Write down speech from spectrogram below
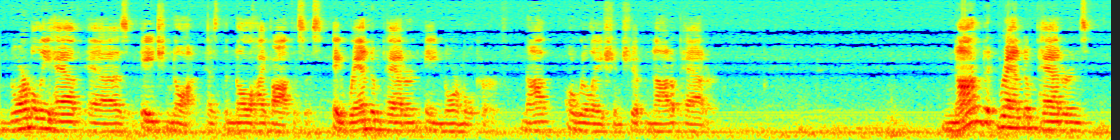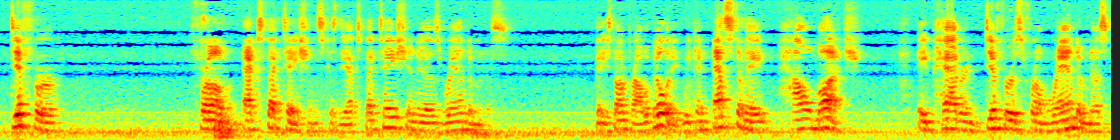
normally have as H naught, as the null hypothesis. A random pattern, a normal curve, not a relationship, not a pattern. Non-random patterns differ from expectations, because the expectation is randomness based on probability. We can estimate how much a pattern differs from randomness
